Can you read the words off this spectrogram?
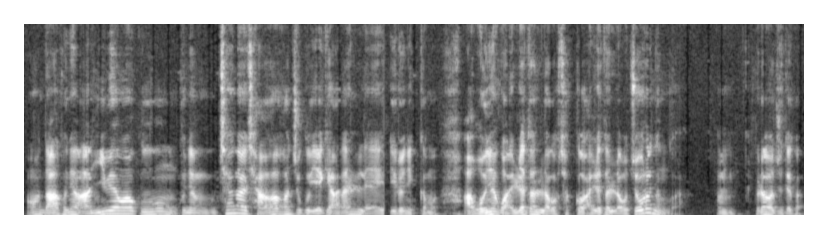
어, 나 그냥 안 유명하고, 그냥 채널 작아가지고 얘기 안 할래. 이러니까 뭐, 아, 뭐냐고 알려달라고 자꾸 알려달라고 쪼르는 거야. 응. 그래가지고 내가,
